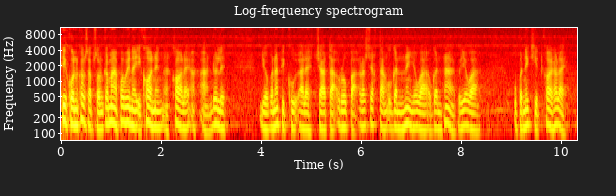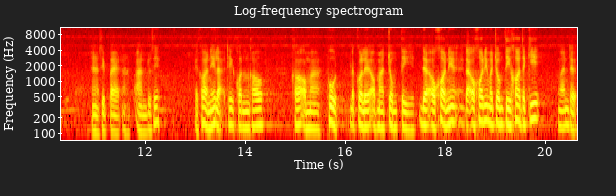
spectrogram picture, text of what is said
ที่คนเขาสับสนกันมากเพราะวินัยอีกข้อหนึ่งข้ออะไรอ่านด้วยเลยโยปนภิกขุอะไรชาตะรูปะรัชยักตังอุกันนิยวาอุกันห้าปยวาอุปนิขิตข้อเท่าไหร่อ่าสิบแปดอ่านดูสิไอ้ข้อนี้แหละที่คนเขาเขาเอามาพูด แล้วก็เลยเอามาโจมตี เดี๋ยวเอาข้อนี้แต่เอาข้อนี้มาโจมตีข้อตะกี้งั้นเถอะ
